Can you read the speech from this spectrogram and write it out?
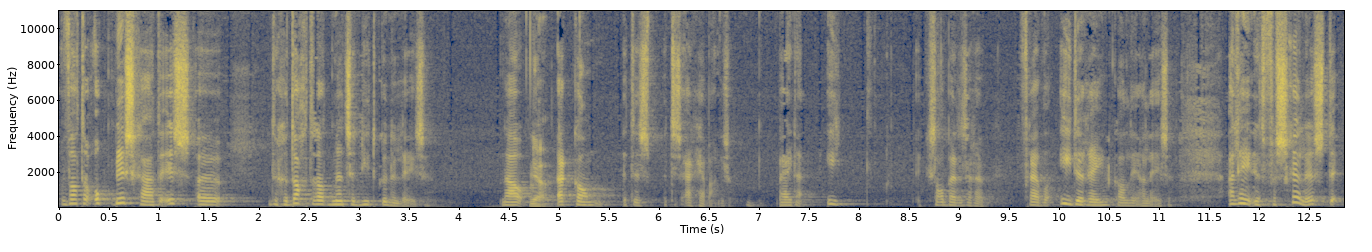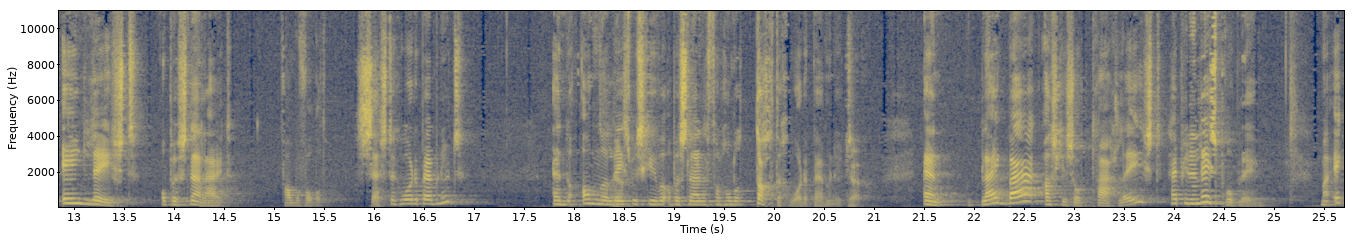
wat er ook misgaat is eh, de gedachte dat mensen het niet kunnen lezen. Nou, Ja. dat kan, het is, het is eigenlijk helemaal niet zo. Bijna, ik zal bijna zeggen, vrijwel iedereen kan leren lezen. Alleen het verschil is, de een leest op een snelheid van bijvoorbeeld 60 woorden per minuut. En de ander Ja. leest misschien wel op een snelheid van 180 woorden per minuut. Ja. En blijkbaar, als je zo traag leest, heb je een leesprobleem. Maar ik,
